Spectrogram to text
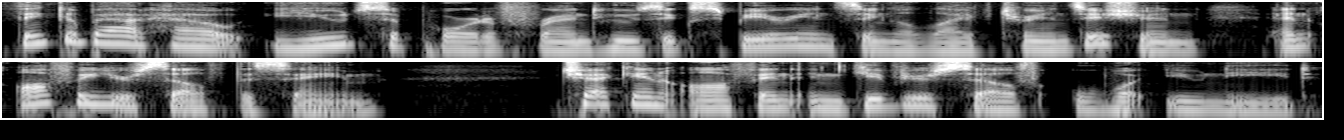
Think about how you'd support a friend who's experiencing a life transition and offer yourself the same. Check in often and give yourself what you need.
